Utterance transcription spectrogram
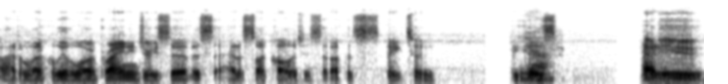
I had a local Illawarra brain injury service that had a psychologist that I could speak to. Because yeah. how do you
